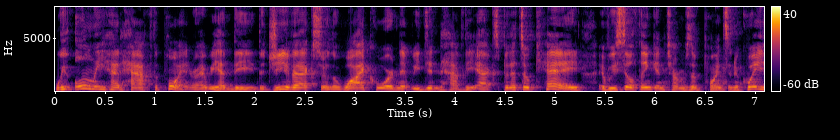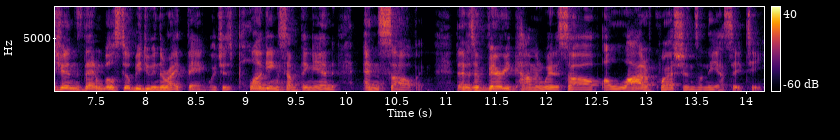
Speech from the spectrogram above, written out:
we only had half the point, right? We had the, the g of x or the y coordinate, we didn't have the x, but that's okay. If we still think in terms of points and equations, then we'll still be doing the right thing, which is plugging something in and solving. That is a very common way to solve a lot of questions on the SAT.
